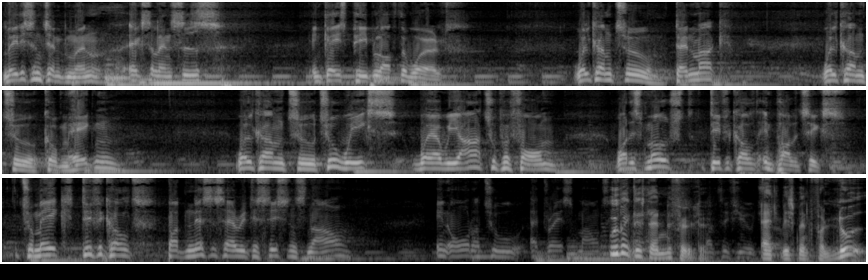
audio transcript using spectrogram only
Ladies and gentlemen, excellencies, engaged people of the world, welcome to Denmark, welcome to Copenhagen, welcome to two weeks where we are to perform what is most difficult in politics. To make difficult but necessary decisions now in order to address mounting Udviklingslandene følte, at hvis man forlod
